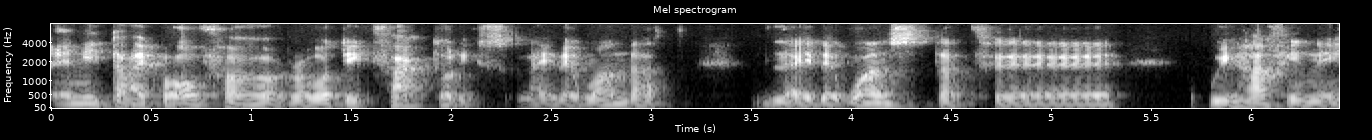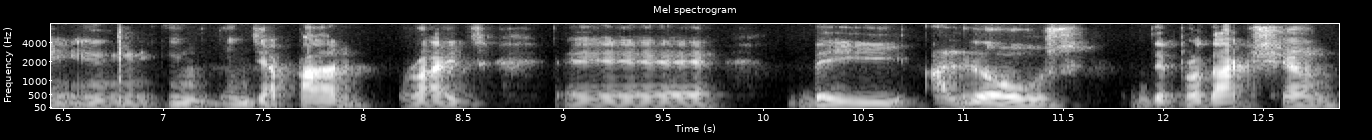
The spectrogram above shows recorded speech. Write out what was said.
any type of uh, robotic factories like the one that like the ones that uh, we have in, in in in Japan, right? Uh, they allows the production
